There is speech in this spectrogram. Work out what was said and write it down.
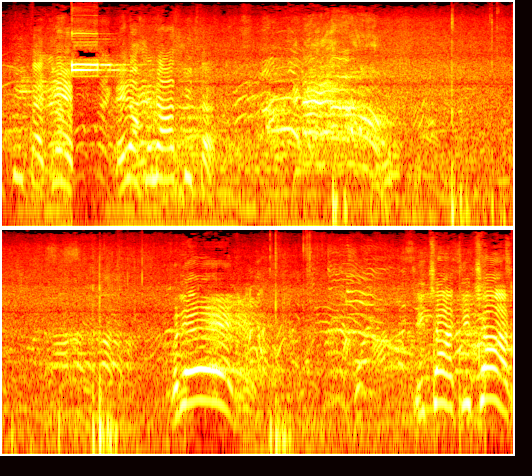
Ատիտը, գեվ։ Էլո, գնա ատիտը։ Վրեն։ Իչակ, իչակ։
